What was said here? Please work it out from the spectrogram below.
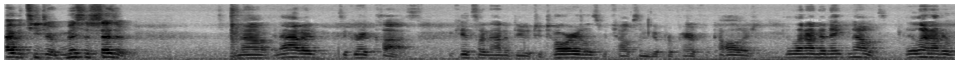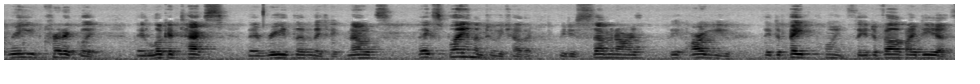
I have a teacher, Mrs. Cesar. Now, in Avid, it's a great class. Kids learn how to do tutorials, which helps them get prepared for college. They learn how to make notes. They learn how to read critically. They look at texts, they read them, they take notes, they explain them to each other. We do seminars, they argue, they debate points, they develop ideas.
